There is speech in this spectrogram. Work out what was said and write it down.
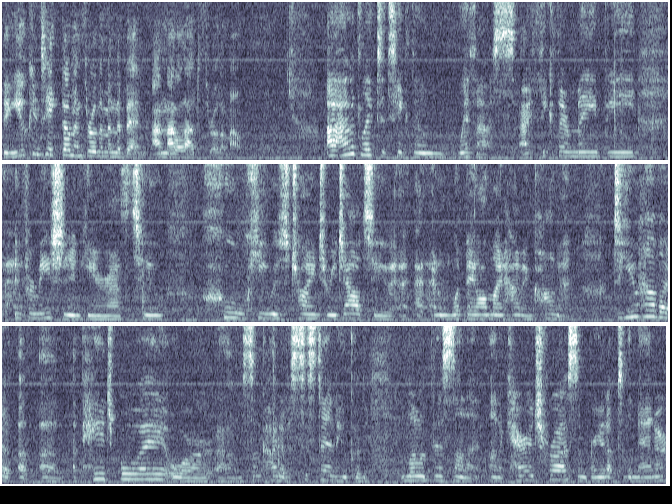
Then you can take them and throw them in the bin. I'm not allowed to throw them out. I I would like to take them with us. I think there may be information in here as to who he was trying to reach out to a- a- and what they all might have in common. Do you have a, a, a, a page boy or um, some kind of assistant who could load this on a, on a carriage for us and bring it up to the manor?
